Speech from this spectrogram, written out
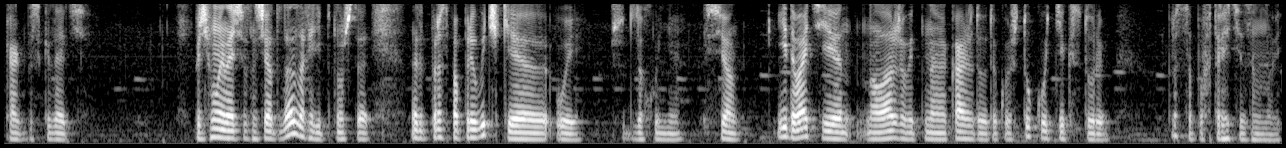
как бы сказать, Почему я начал сначала туда заходить? Потому что это просто по привычке... Ой, что это за хуйня? Все. И давайте налаживать на каждую такую штуку текстуры. Просто повторите за мной.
